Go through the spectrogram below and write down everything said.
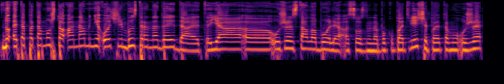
но это потому, что она мне очень быстро надоедает. Я э, уже стала более осознанно покупать вещи, поэтому уже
